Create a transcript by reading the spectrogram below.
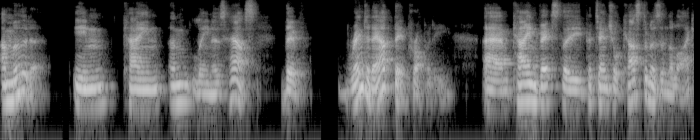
a murder in Kane and Lena's house. They've rented out their property. and Kane vets the potential customers and the like,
